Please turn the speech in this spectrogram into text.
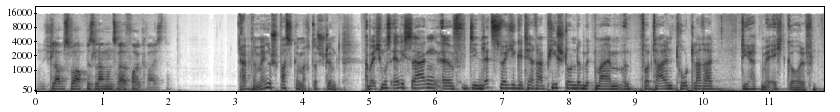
Und ich glaube, es war auch bislang unsere erfolgreichste. Hat eine Menge Spaß gemacht, das stimmt. Aber ich muss ehrlich sagen, äh, die letztwöchige Therapiestunde mit meinem totalen Totlacher, die hat mir echt geholfen.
